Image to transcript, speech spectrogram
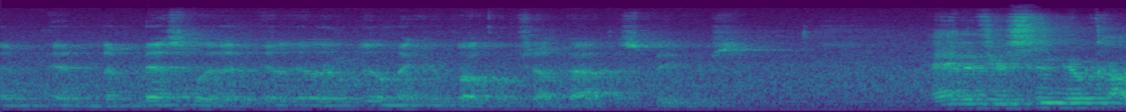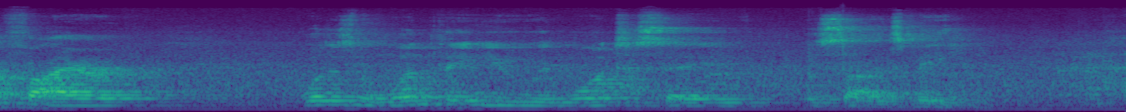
and, and mess with it. It, it'll, it'll make your vocal jump out the speakers. And if your studio caught fire, what is the one thing you would want to say besides me?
